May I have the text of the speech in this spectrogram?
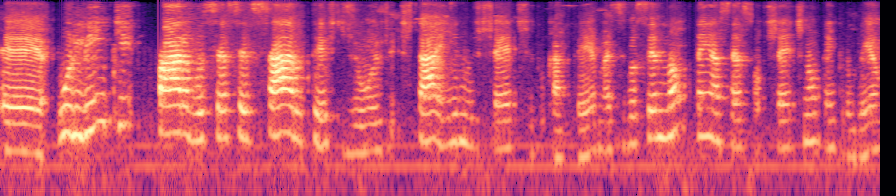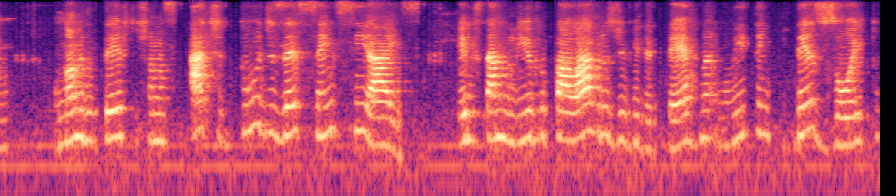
É, o link para você acessar o texto de hoje está aí no chat do café, mas se você não tem acesso ao chat, não tem problema. O nome do texto chama-se Atitudes Essenciais. Ele está no livro Palavras de Vida Eterna, no item 18,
